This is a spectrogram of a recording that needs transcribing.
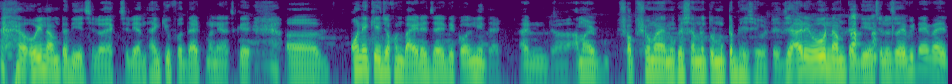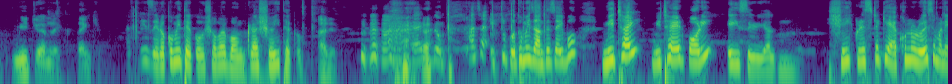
ওই নামটা দিয়েছিল actually and thank you for that মানে আজকে আহ, অনেকেই যখন বাইরে যাই they call me that and আমার সব সময় মুখের সামনে তোর মুখটা ভেসে ওঠে যে আরে ও নামটা দিয়েছিল। So every time I meet you I am like thank you please এরকমই থেকো সবার বংক্রাশই থেকো। আরে একদম। আচ্ছা একটু প্রথমেই জানতে চাইব মিঠাই মিঠাইয়ের পরই এই সিরিয়াল সেই ক্রেজটা কি এখনও রয়েছে? মানে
